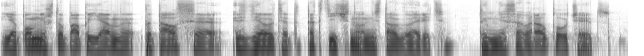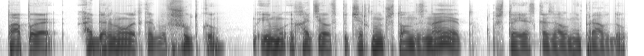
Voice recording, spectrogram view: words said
Я помню, что папа явно пытался сделать это тактично. Он не стал говорить, ты мне соврал, получается. Папа обернул это как бы в шутку. Ему хотелось подчеркнуть, что он знает, что я сказал неправду,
